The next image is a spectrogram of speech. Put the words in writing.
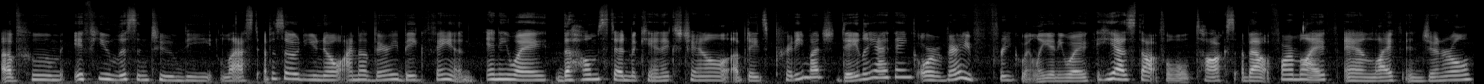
of whom, if you listen to the last episode, you know I'm a very big fan. Anyway, the Homestead Mechanics channel updates pretty much daily, I think, or very frequently anyway. He has thoughtful talks about farm life and life in general,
